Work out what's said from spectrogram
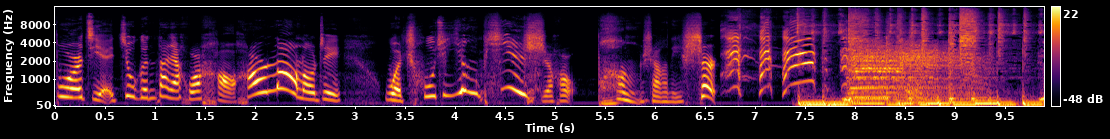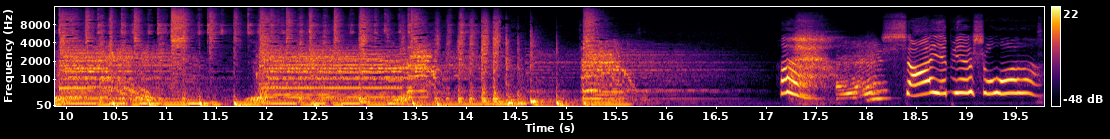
波儿姐就跟大家伙好好唠唠这我出去应聘时候碰上的事儿。说了，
